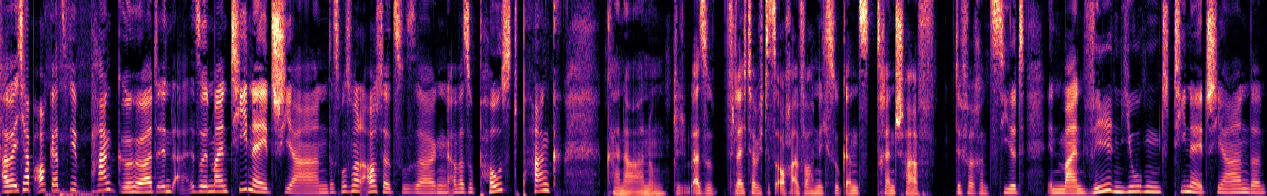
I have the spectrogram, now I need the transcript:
Aber ich habe auch ganz viel Punk gehört, in, also in meinen Teenage-Jahren. Das muss man auch dazu sagen. Aber so Post-Punk, keine Ahnung. Also vielleicht habe ich das auch einfach nicht so ganz trennscharf differenziert in meinen wilden Jugend, Teenage-Jahren, dann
